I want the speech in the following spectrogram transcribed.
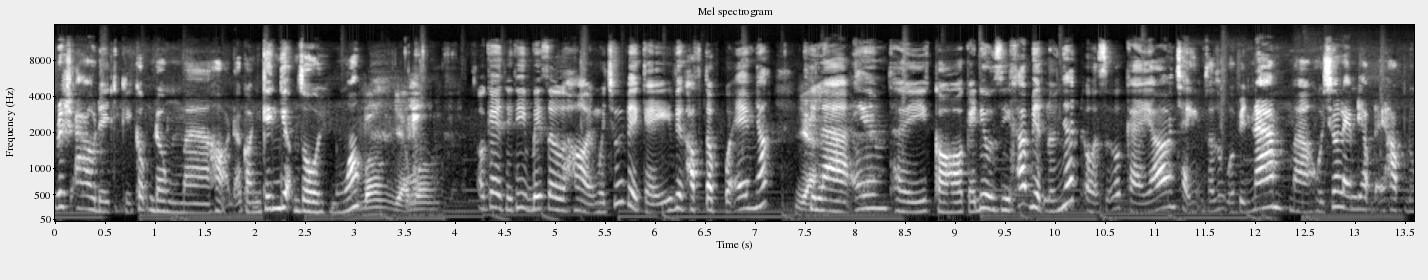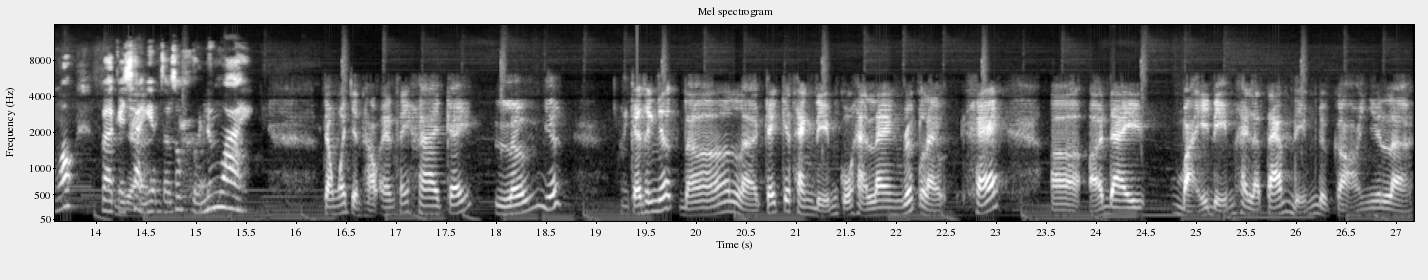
reach out đến cái cộng đồng mà họ đã có những kinh nghiệm rồi đúng không? Vâng, dạ vâng. Ok, thế thì bây giờ hỏi một chút về cái việc học tập của em nhé. Dạ. Thì là em thấy có cái điều gì khác biệt lớn nhất ở giữa cái uh, trải nghiệm giáo dục ở Việt Nam mà hồi trước là em đi học đại học đúng không? Và cái dạ. trải nghiệm giáo dục ở nước ngoài. Trong quá trình học em thấy hai cái lớn nhất. Cái thứ nhất đó là cái cái thang điểm của Hà Lan rất là khác. À, ở đây 7 điểm hay là 8 điểm được gọi như là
